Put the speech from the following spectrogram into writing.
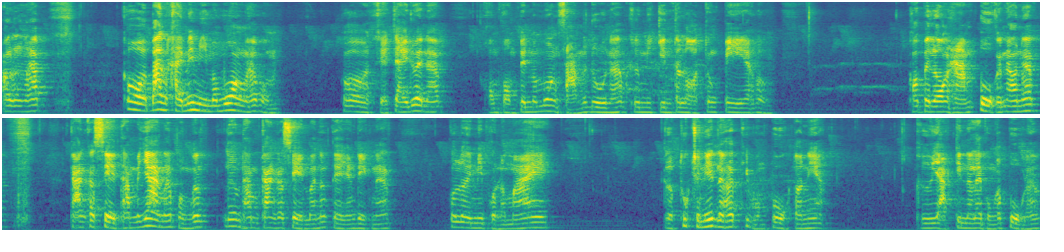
เอาเลยนะครับ ก็บ้านใครไม่มีมะม่วงนะครับ ผม ก็เสียใจด้วยนะครับ ของผมเป็นมะม่วงสามฤดูนะครับ คือมีกินตลอดทั้งปีนะครับผม ก็ไปลองหามปลูกกันเอานะครับ การเกษตรทำไม่ยากนะผมก็เริ่มทำการเกษตรมาตั้งแต่ยังเด็กนะครับ ก็เลยมีผลไม้ เกือบทุกชนิดนะครับ ที่ผมปลูกตอนเนี้ยคืออยากกินอะไรผมก็ปลูกนะครับ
